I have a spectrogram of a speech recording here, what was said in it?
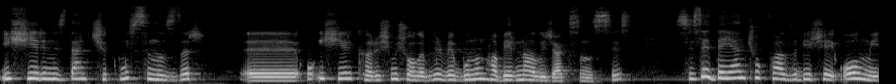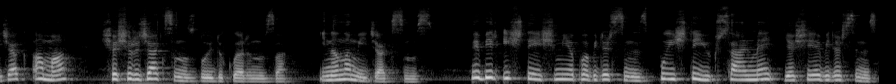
İş yerinizden çıkmışsınızdır. E, o iş yeri karışmış olabilir ve bunun haberini alacaksınız siz. Size değen çok fazla bir şey olmayacak ama şaşıracaksınız duyduklarınıza. İnanamayacaksınız. Ve bir iş değişimi yapabilirsiniz. Bu işte yükselme yaşayabilirsiniz.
